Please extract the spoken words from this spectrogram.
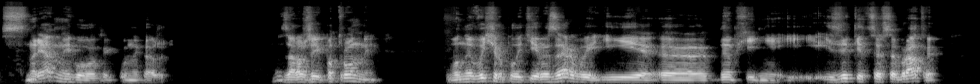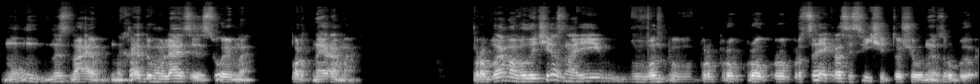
снарядний голод, як вони кажуть, зараз вже і патронний, вони вичерпали ті резерви і е, необхідні. І, звідки це все брати? Ну, не знаю. Нехай домовляються зі своїми партнерами. Проблема величезна, і вон, про, про, про, про, про це якраз і свідчить те, що вони зробили.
